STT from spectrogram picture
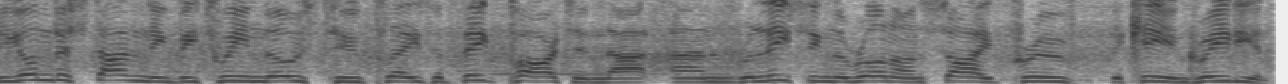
The understanding between those two plays a big part in that, and releasing the run on side proved the key ingredient.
